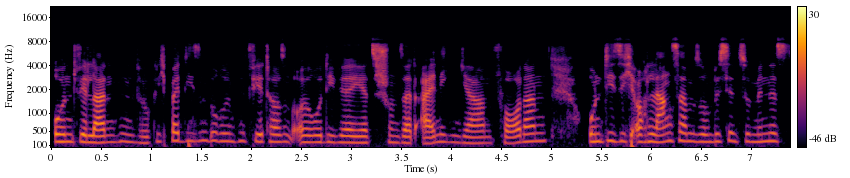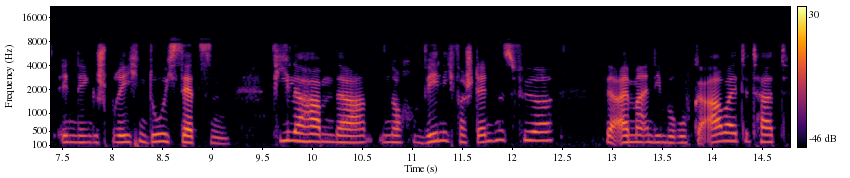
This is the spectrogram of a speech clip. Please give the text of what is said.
Und wir landen wirklich bei diesen berühmten 4000 Euro, die wir jetzt schon seit einigen Jahren fordern und die sich auch langsam so ein bisschen zumindest in den Gesprächen durchsetzen. Viele haben da noch wenig Verständnis für. Wer einmal in dem Beruf gearbeitet hat,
